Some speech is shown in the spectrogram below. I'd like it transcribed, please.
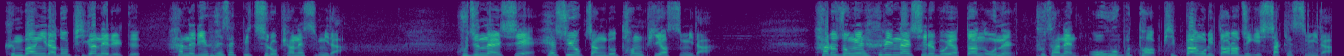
금방이라도 비가 내릴 듯 하늘이 회색빛으로 변했습니다. 굳은 날씨에 해수욕장도 텅 비었습니다. 하루 종일 흐린 날씨를 보였던 오늘 부산엔 오후부터 빗방울이 떨어지기 시작했습니다.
